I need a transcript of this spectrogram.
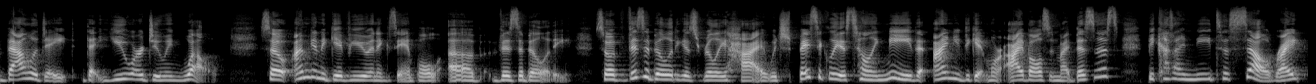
validate that you are doing well. So, I'm going to give you an example of visibility. So, if visibility is really high, which basically is telling me that I need to get more eyeballs in my business because I need to sell, right?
